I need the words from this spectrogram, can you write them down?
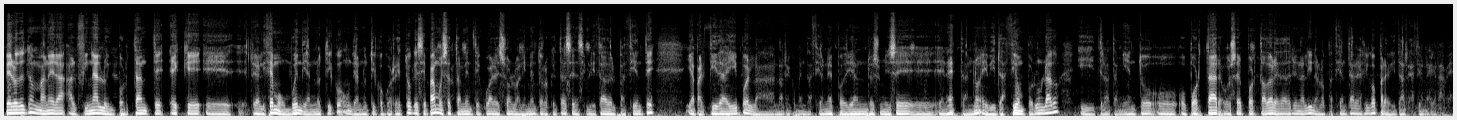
Pero de todas maneras, al final lo importante es que eh, realicemos un buen diagnóstico, un diagnóstico correcto, que sepamos exactamente cuáles son los alimentos a los que está sensibilizado el paciente y a partir de ahí, pues las recomendaciones podrían resumirse eh, en estas, ¿no? Evitación por un lado y tratamiento o, portar o ser portadores de adrenalina a los pacientes alérgicos para evitar reacciones graves.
